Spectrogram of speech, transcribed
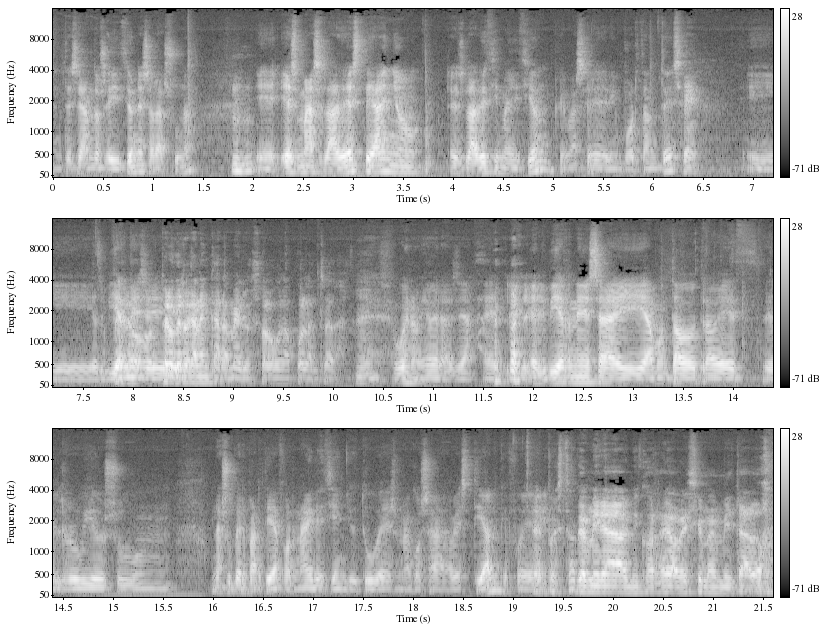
Antes eran dos ediciones, ahora es una. Eh, es más, la de este año es la décima edición, que va a ser importante. Sí, Y el pero viernes... eh, espero que regalen caramelos o algo la- por la entrada. eh, bueno, ya verás ya. El, el- el viernes ahí ha montado otra vez el Rubius un- una super partida Fortnite de 100 youtubers, una cosa bestial, que fue... He puesto que mirar mi correo a ver si me ha invitado.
